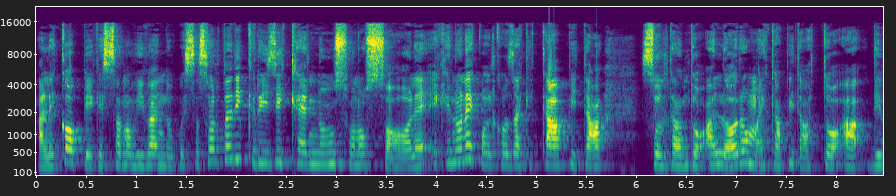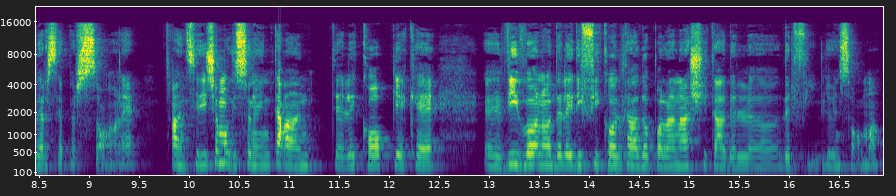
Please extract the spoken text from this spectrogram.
alle coppie che stanno vivendo questa sorta di crisi che non sono sole e che non è qualcosa che capita soltanto a loro, ma è capitato a diverse persone. Anzi, diciamo che sono in tante le coppie che eh, vivono delle difficoltà dopo la nascita del, del figlio, insomma.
